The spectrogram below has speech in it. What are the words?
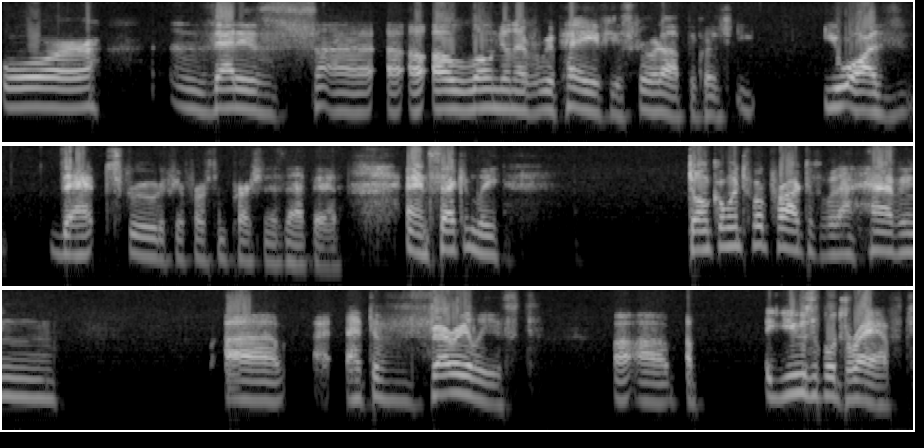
or that is uh, a, a loan you'll never repay if you screw it up because you, you are th- that screwed if your first impression is that bad. And secondly, don't go into a practice without having, uh, at the very least, a, a, a, a usable draft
